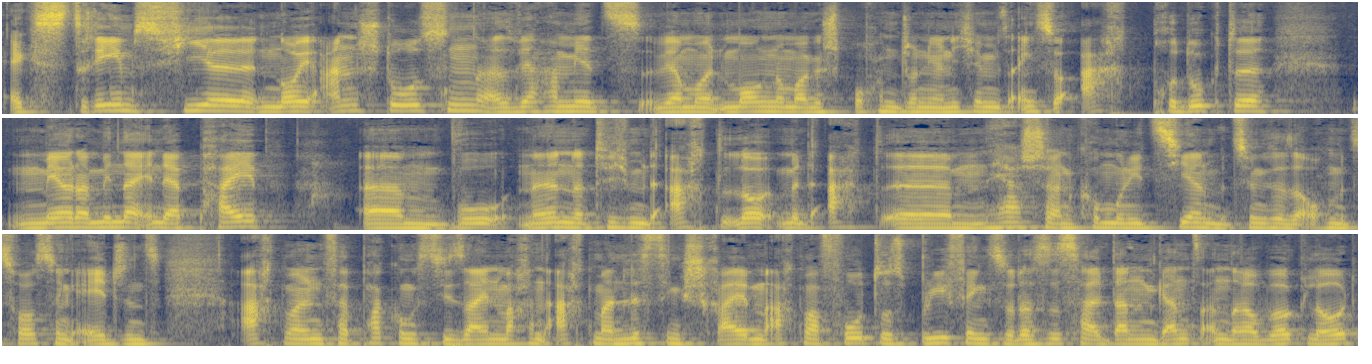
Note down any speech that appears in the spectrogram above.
extrem viel neu anstoßen. Also wir haben jetzt, wir haben heute Morgen nochmal gesprochen, Johnny und ich, wir haben jetzt eigentlich so acht Produkte mehr oder minder in der Pipe. Ähm, wo ne, natürlich mit acht, Leu mit acht ähm, Herstellern kommunizieren, beziehungsweise auch mit Sourcing Agents, achtmal ein Verpackungsdesign machen, achtmal ein Listing schreiben, achtmal Fotos, Briefings, so das ist halt dann ein ganz anderer Workload.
